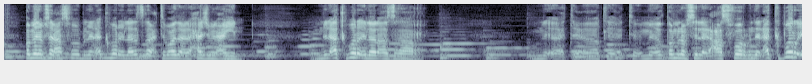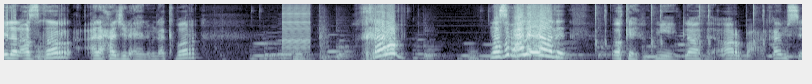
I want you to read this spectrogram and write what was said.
قم بلمس العصفور من الأكبر إلى الأصغر اعتمادا على حجم العين. من الأكبر إلى الأصغر. من okay قم بلمس العصفور من الأكبر إلى الأصغر على حجم العين. من الأكبر. خرب! نصب علي هذا! okay اثنين ثلاثة أربعة خمسة.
